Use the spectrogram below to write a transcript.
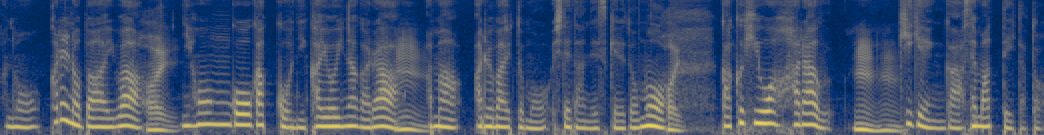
あの彼の場合は、はい、日本語学校に通いながら、うん。あまあ、アルバイトもしてたんですけれども、はい、学費を払う期限が迫っていたと。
